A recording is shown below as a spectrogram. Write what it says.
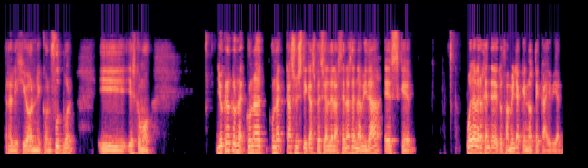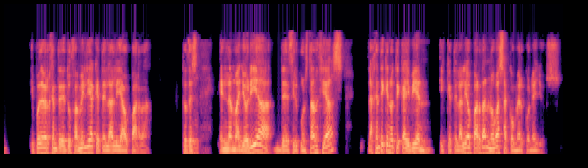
religión, ni con fútbol. y es como, yo creo que una, casuística especial de las cenas de Navidad es que puede haber gente de tu familia que no te cae bien y puede haber gente de tu familia que te la ha liado parda. Entonces, en la mayoría de circunstancias, la gente que no te cae bien y que te la ha liado parda no vas a comer con ellos.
